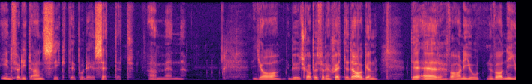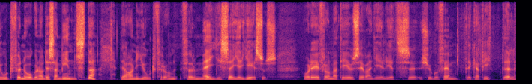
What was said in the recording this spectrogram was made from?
inför ditt ansikte på det sättet. Amen. Ja, budskapet för den sjätte dagen det är vad har ni gjort, vad ni gjort för någon av dessa minsta, det har ni gjort för, för mig, säger Jesus. Och det är från Matteusevangeliets 25 eh, kapitel.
